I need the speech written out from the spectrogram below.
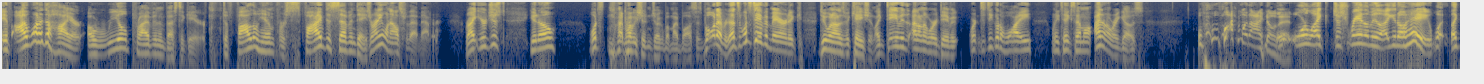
If I wanted to hire a real private investigator to follow him for five to seven days, or anyone else for that matter, right? You're just, you know, what's I probably shouldn't joke about my bosses, but whatever. That's what's David Marinick doing on his vacation? Like David, I don't know where David. Where does he go to Hawaii? When he takes time off. I don't know where he goes. Why would I know that? Or, or, like just randomly, like you know, hey, what? Like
